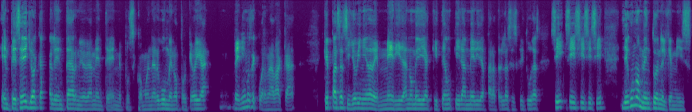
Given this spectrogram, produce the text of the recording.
Empecé yo a calentarme, obviamente, me puse como energúmeno, porque, oiga, venimos de Cuernavaca. ¿Qué pasa si yo viniera de Mérida? No me diga que tengo que ir a Mérida para traer las escrituras. Sí, sí, sí, sí, sí. Llegó un momento en el que mis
